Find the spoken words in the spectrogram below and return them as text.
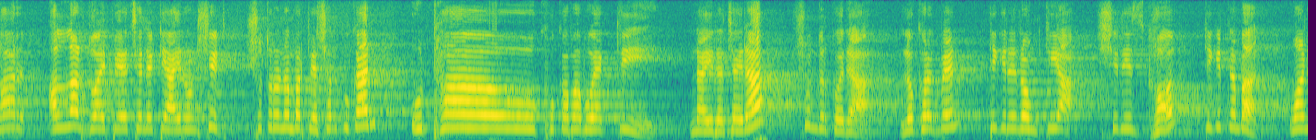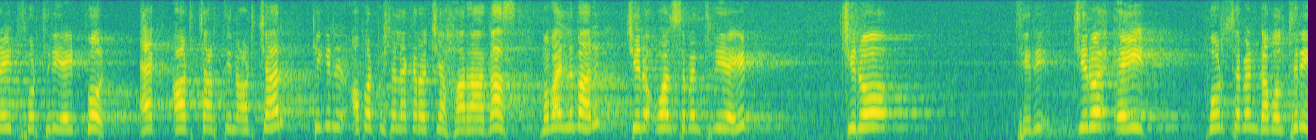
ধার, আল্লাহর দোয়ায় পেয়েছেন একটি আয়রন শিট সতেরো নম্বর প্রেসার কুকার উঠাও খোকাবাবু একটি। নাইরা চাইরা, সুন্দর কইরা। লক্ষ্য রাখবেন, টিকিটের রং টিয়া। সিরিজ ঘ, ticket number one eight four three eight four এক আট চার তিন আট চার, টিকিটের অপর পৃষ্ঠা লেখা রয়েছে Haragach. Mobile number zero one seven three eight, zero three, zero eight four seven double three,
